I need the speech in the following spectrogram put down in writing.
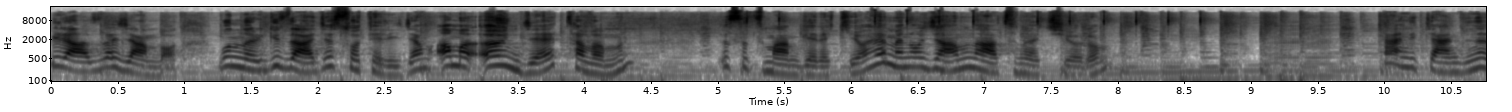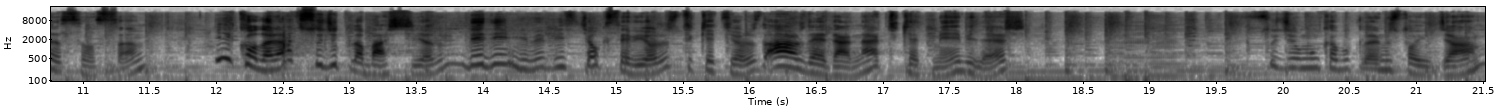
biraz da jambon. Bunları güzelce soteleyeceğim ama önce tavamın ısıtmam gerekiyor. Hemen ocağımın altını açıyorum. Kendi kendine ısınsın. İlk olarak sucukla başlayalım. Dediğim gibi biz çok seviyoruz, tüketiyoruz. Arzu edenler tüketmeyebilir. Sucuğumun kabuklarını soyacağım.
